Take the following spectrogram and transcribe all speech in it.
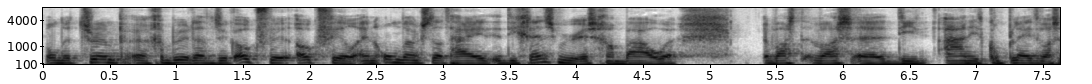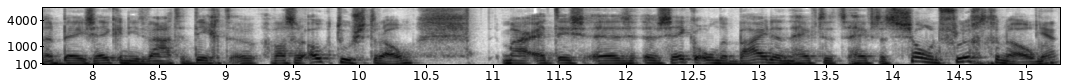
onder Trump gebeurt dat natuurlijk ook veel, ook veel. En ondanks dat hij die grensmuur is gaan bouwen, was, was uh, die A niet compleet was en B zeker niet waterdicht, was er ook toestroom. Maar het is uh, zeker onder Biden heeft het, heeft het zo'n vlucht genomen. Ja.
